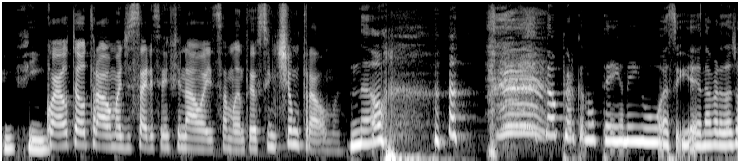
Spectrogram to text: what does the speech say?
enfim. Qual é o teu trauma de série sem final aí, Samantha? Eu senti um trauma. Não. Eu não tenho nenhum. Assim, é, na verdade,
